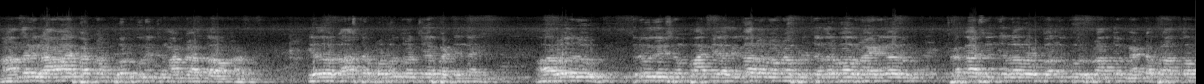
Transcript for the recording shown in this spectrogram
మనందరి రామాయపట్నం పోర్టు గురించి మాట్లాడుతూ ఉన్నాడు. ఏదో రాష్ట్ర ప్రభుత్వం చేపట్టిందని. ఆ రోజు తెలుగుదేశం పార్టీ అధికారంలో ఉన్నప్పుడు చంద్రబాబు నాయుడు గారు ప్రకాశం జిల్లాలో బందుకూరు ప్రాంతం మెట్ట ప్రాంతం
